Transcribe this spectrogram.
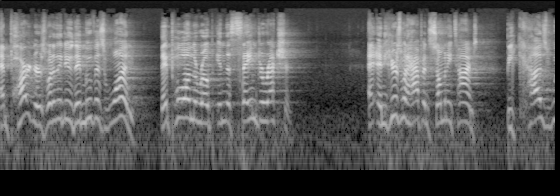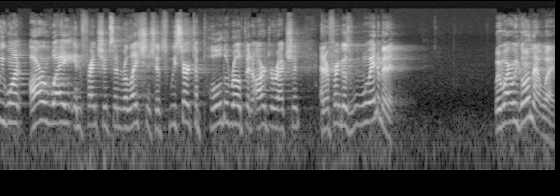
And partners, what do they do? They move as one, they pull on the rope in the same direction. And, and here's what happens so many times because we want our way in friendships and relationships, we start to pull the rope in our direction, and our friend goes, wait a minute. Wait, why are we going that way?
